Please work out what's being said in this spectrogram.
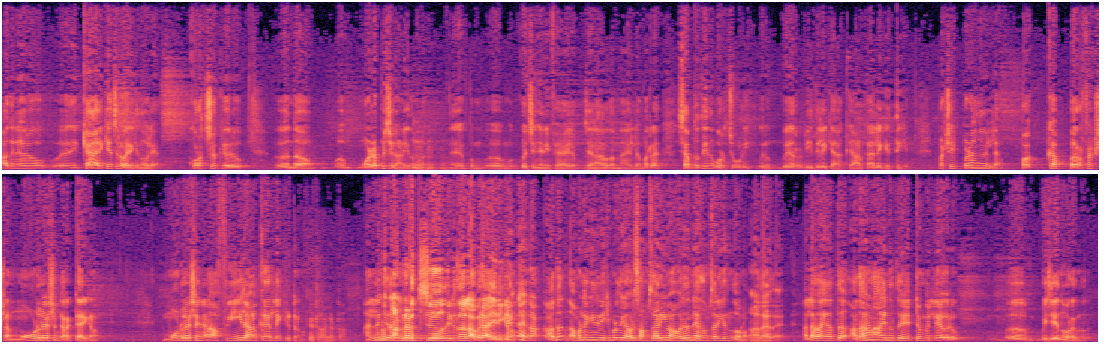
അതിനൊരു ഈ കാരിക്കേച്ചർ വരയ്ക്കുന്ന പോലെ കുറച്ചൊക്കെ ഒരു എന്താ മുഴപ്പിച്ച് കാണിക്കും നമ്മൾ ഇപ്പം കൊച്ചിൻ ഹനീഫ ആയാലും ജനാർദ്ദൻ ആയാലും അവരുടെ ശബ്ദത്തിൽ നിന്ന് കുറച്ചുകൂടി ഒരു വേറെ രീതിയിലേക്ക് ആക്കി ആൾക്കാരിലേക്ക് എത്തിക്കും. പക്ഷേ ഇപ്പോഴങ്ങനെയല്ല പക്ക പെർഫെക്ഷൻ മോഡുലേഷൻ കറക്റ്റ് ആയിരിക്കണം. മോഡുലേഷൻ ആ ഫീൽ ആൾക്കാരിലേക്ക് കിട്ടണം. കിട്ടണം കിട്ടണം. അല്ലെങ്കിൽ- കണ്ണടച്ച് ഇരുന്നാൽ അവരായിരിക്കണം. പിന്നെ അത് നമ്മളിങ്ങനെ ഇരിക്കുമ്പോഴത്തേക്ക് അവർ സംസാരിക്കുമ്പോൾ അവർ തന്നെ സംസാരിക്കുന്നത് തോന്നണം. അതെ അതെ. അല്ലാതെ അതിനകത്ത് അതാണ് അതിനകത്ത് ഏറ്റവും വലിയ ഒരു വിജയം എന്ന് പറയുന്നത്.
